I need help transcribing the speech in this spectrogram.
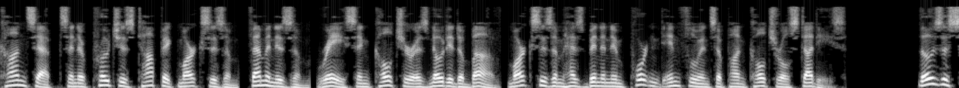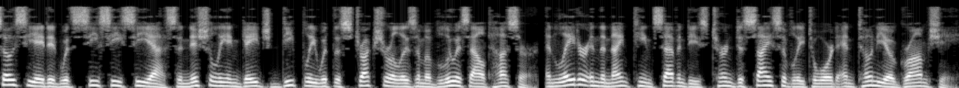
concepts and approaches Topic Marxism, feminism, race and culture As noted above, Marxism has been an important influence upon cultural studies. Those associated with CCCS initially engaged deeply with the structuralism of Louis Althusser, and later in the 1970s turned decisively toward Antonio Gramsci.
